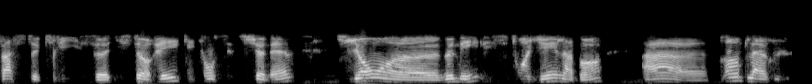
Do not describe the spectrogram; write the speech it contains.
vaste crise historique et constitutionnelle qui ont mené les citoyens là-bas à prendre la rue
